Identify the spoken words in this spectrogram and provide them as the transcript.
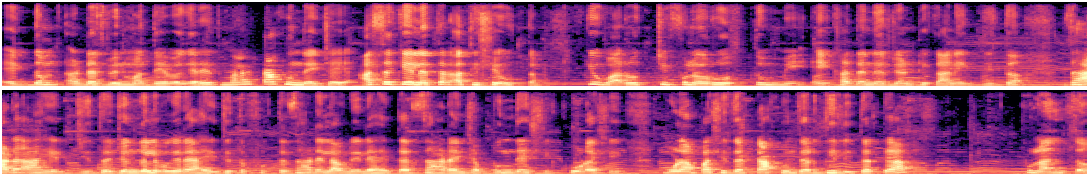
एकदम डस्टबिनमध्ये वगैरे तुम्हाला टाकून द्यायचे आहे. असं केलं तर अतिशय उत्तम. किंवा रोजची फुलं रोज तुम्ही एखाद्या निर्जन ठिकाणी जिथं झाडं आहेत जिथं जंगल वगैरे आहे जिथं फक्त झाडे लावलेली आहेत त्या झाडांच्या बुंद्याशी खोडाशी मुळांपाशी जर टाकून जर दिली तर त्या फुलांचं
